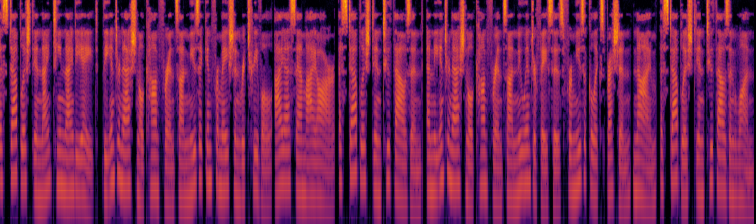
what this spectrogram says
established in 1998, the International Conference on Music Information Retrieval established in 2000, and the International Conference on New Interfaces for Musical Expression established in 2001.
